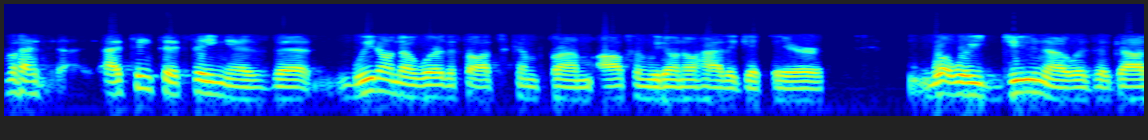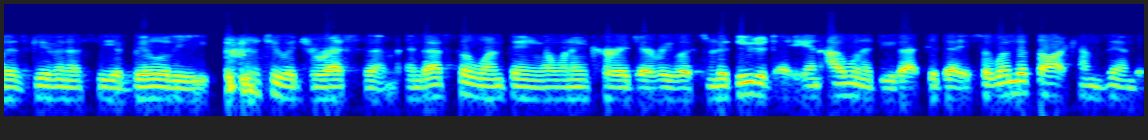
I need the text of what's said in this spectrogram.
but I think the thing is that we don't know where the thoughts come from. Often we don't know how they get there. What we do know is that God has given us the ability to address them. And that's the one thing I want to encourage every listener to do today. And I want to do that today. So when the thought comes in, the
